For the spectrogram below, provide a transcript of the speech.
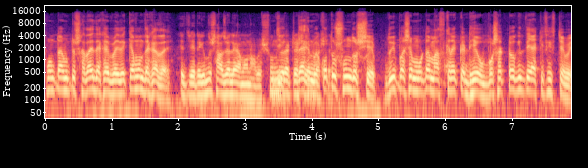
ফোনটা আমি একটু সাদাই দেখাই ভাই কেমন দেখা যায়? এই যে এটা কিন্তু সাজালে এমন হবে সুন্দর একটা দেখেন। কত সুন্দর শেপ দুই পাশে মোটা মাঝখানে একটা ঢেউ। বসারটাও কিন্তু একই সিস্টেমে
